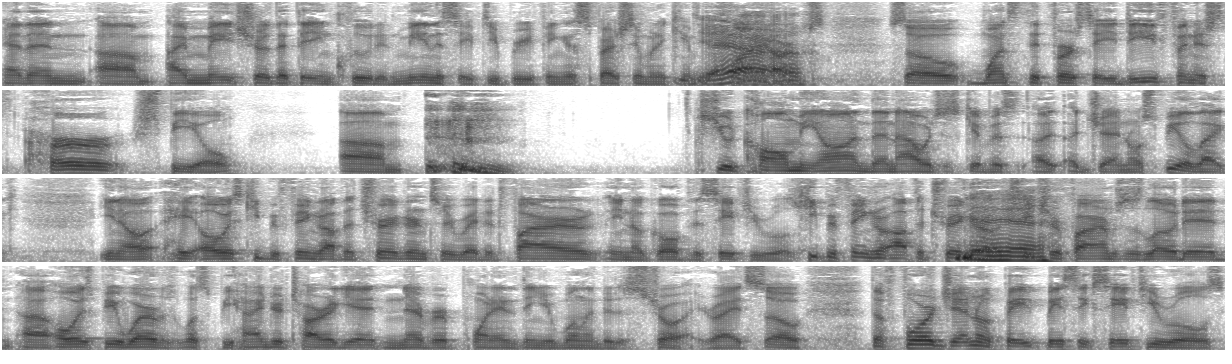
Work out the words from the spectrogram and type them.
and then um, I made sure that they included me in the safety briefing, especially when it came Yeah. to firearms. So once the first AD finished her spiel. Um, She would call me on, then I would just give a, a general spiel, like, you know, hey, always keep your finger off the trigger until you're ready to fire. You know, go over the safety rules. Keep your finger off the trigger. Yeah, Yeah, your firearms is loaded. Uh, always be aware of what's behind your target and never point anything you're willing to destroy. Right. So the four general ba- basic safety rules.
